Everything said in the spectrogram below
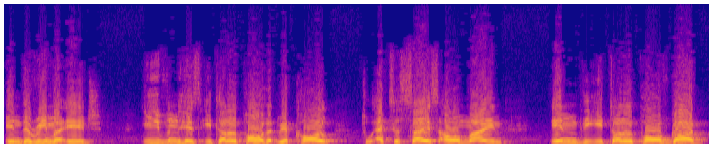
in the Rima age, even his eternal power, that we are called to exercise our mind in the eternal power of God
